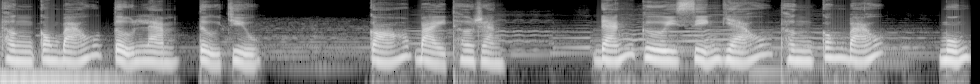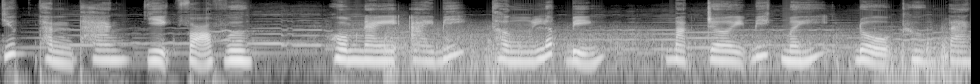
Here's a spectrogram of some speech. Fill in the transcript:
Thần công báo tự làm, tự chịu có bài thơ rằng Đáng cười xiển giáo thần công báo, muốn giúp thành thang diệt võ vương. Hôm nay ai biết thần lấp biển, mặt trời biết mấy độ thương tan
